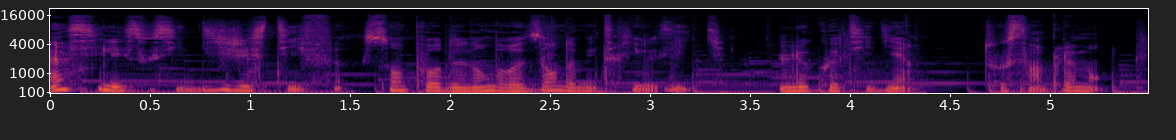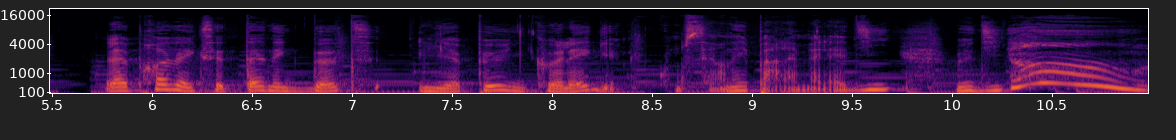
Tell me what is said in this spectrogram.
Ainsi, les soucis digestifs sont pour de nombreux endométriosiques le quotidien, tout simplement. La preuve avec cette anecdote, il y a peu une collègue concernée par la maladie me dit Oh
